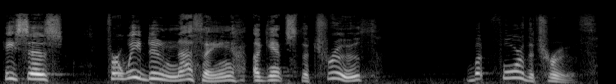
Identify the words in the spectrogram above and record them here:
He says, For we do nothing against the truth, but for the truth.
